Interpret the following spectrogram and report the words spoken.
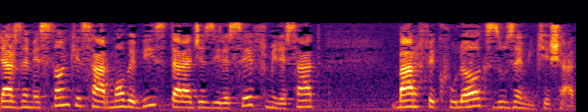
در زمستان که سرما به 20 درجه زیر صفر می‌رسد برف کولاک زوزه می‌کشد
